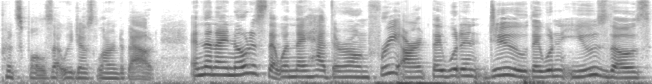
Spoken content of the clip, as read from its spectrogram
principles that we just learned about. And then I noticed that when they had their own free art, they wouldn't do, they wouldn't use those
